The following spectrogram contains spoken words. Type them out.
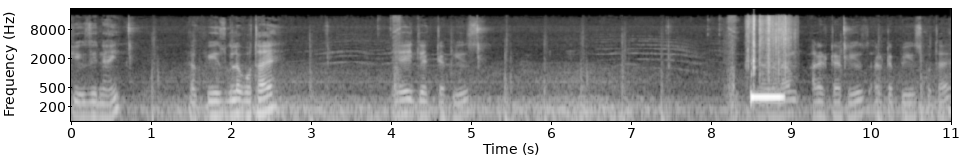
পিউজই নাই। পিউজগুলো কোথায়? এই তো একটা পিউজ আরেকটা পিউজ আরেকটা পিউজ কোথায়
